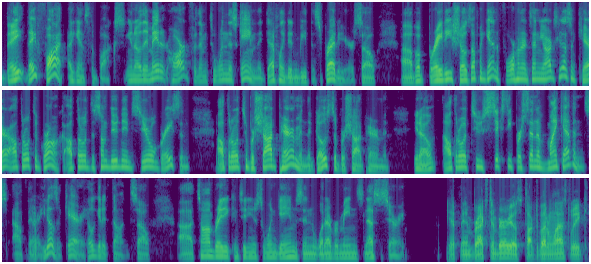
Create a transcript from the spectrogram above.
they they fought against the Bucks. You know, they made it hard for them to win this game. They definitely didn't beat the spread here. So, uh, but Brady shows up again, 410 yards. He doesn't care. I'll throw it to Gronk. I'll throw it to some dude named Cyril Grayson. I'll throw it to Breshad Perriman, the ghost of Breshad Perriman. You know, I'll throw it to 60% of Mike Evans out there. Yep. He doesn't care. He'll get it done. So uh, Tom Brady continues to win games in whatever means necessary. Yep, and Braxton Berrios talked about him last week.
